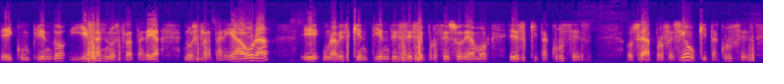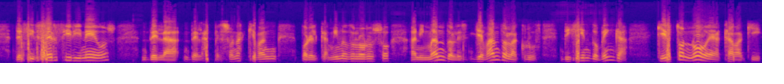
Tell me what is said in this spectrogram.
eh, cumpliendo y esa es nuestra tarea. Nuestra tarea ahora, eh, una vez que entiendes ese proceso de amor, es quitacruces, o sea, profesión quitacruces, decir, ser cirineos de, la, de las personas que van por el camino doloroso, animándoles, llevando la cruz, diciendo, venga, que esto no acaba aquí,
